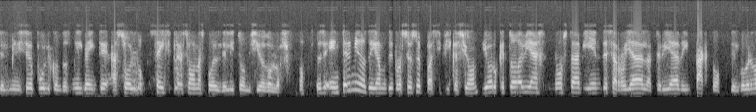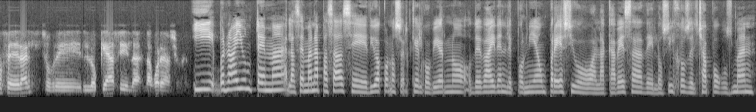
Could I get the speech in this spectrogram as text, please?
del Ministerio Público en 2020 a solo seis personas por el delito de homicidio doloso. Entonces, en términos, digamos, de proceso de pacificación, yo creo que todavía no está bien desarrollada la teoría de impacto del gobierno federal sobre lo que hace la, Guardia Nacional. Y bueno, hay un tema, la semana pasada se dio a conocer que el gobierno de Biden le ponía un precio a la cabeza de los hijos del Chapo Guzmán,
